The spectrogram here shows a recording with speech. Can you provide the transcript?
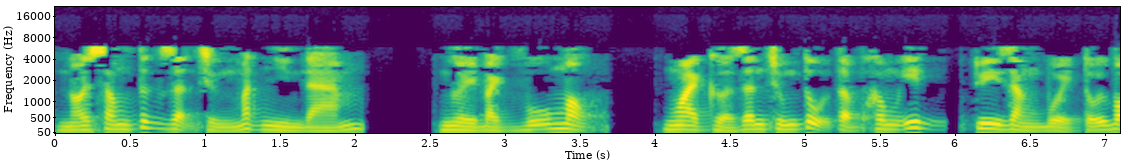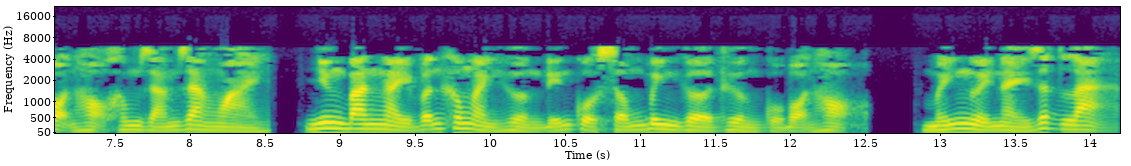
nói xong tức giận chừng mắt nhìn đám. Người bạch vũ mộng, ngoài cửa dân chúng tụ tập không ít, tuy rằng buổi tối bọn họ không dám ra ngoài, nhưng ban ngày vẫn không ảnh hưởng đến cuộc sống binh gờ thường của bọn họ. Mấy người này rất lạ,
